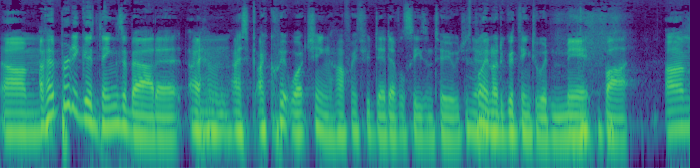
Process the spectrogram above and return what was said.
Um, I've heard pretty good things about it. I haven't. I, I quit watching halfway through Daredevil season two, which is probably not a good thing to admit, but um,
